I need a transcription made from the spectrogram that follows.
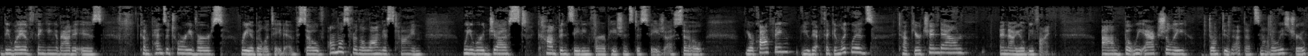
the way of thinking about it is compensatory versus rehabilitative. So, almost for the longest time, we were just compensating for our patient's dysphagia. So, you're coughing, you get thickened liquids, tuck your chin down, and now you'll be fine. Um, but we actually don't do that. That's not always true.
